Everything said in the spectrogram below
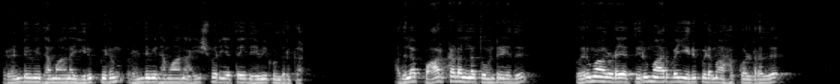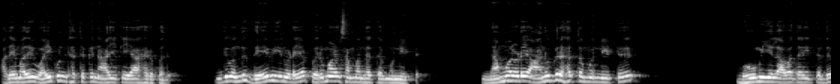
ரெண்டு விதமான இருப்பிடம் ரெண்டு விதமான ஐஸ்வர்யத்தை தேவி கொண்டிருக்காள். அதில் பார்க்கடலில் தோன்றியது பெருமாளுடைய திருமார்பை இருப்பிடமாக கொள்வது அதே மாதிரி வைகுண்டத்துக்கு நாயிக்கையாக இருப்பது. இது வந்து தேவியினுடைய பெருமாள் சம்பந்தத்தை முன்னிட்டு நம்மளுடைய அனுகிரகத்தை முன்னிட்டு பூமியில் அவதரித்தது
